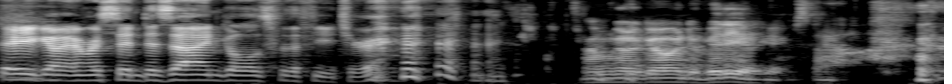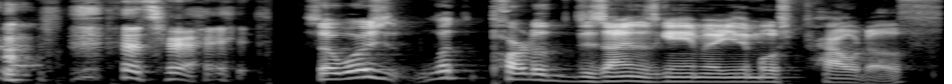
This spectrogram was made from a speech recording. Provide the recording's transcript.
There you go, Emerson. Design goals for the future. I'm going to go into video games now. That's right. so, what is what part of the design of this game are you the most proud of?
